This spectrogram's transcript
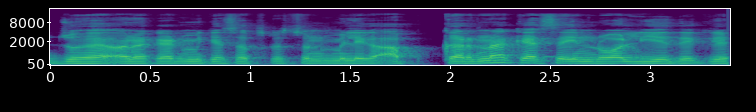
जो है अन अकेडमी के सब्सक्रिप्शन मिलेगा। अब करना कैसे इनरोल ये देखिए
